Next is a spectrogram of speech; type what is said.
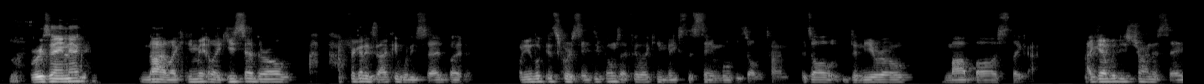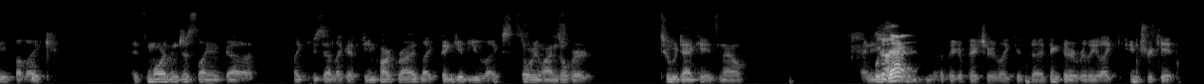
What were you saying, Nick? No, like he made, like he said, they're all. I forget exactly what he said, but when you look at Scorsese films, I feel like he makes the same movies all the time. It's all De Niro, mob boss. Like, I get what he's trying to say, but like, it's more than just like, uh, like you said, like a theme park ride. Like they give you like storylines over two decades now, and he's Was that- the bigger picture. Like, I think they're really like intricate.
